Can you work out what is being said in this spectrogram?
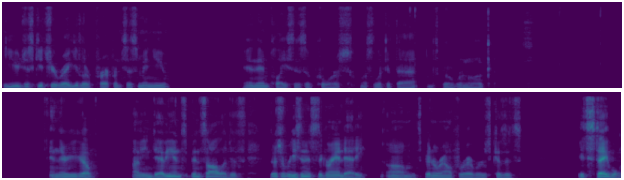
You just get your regular preferences menu and then places, of course. Let's look at that. Let's go over and look. And there you go. I mean, Debian's been solid. It's there's a reason it's the granddaddy. Um, it's been around forever. It's because it's it's stable.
